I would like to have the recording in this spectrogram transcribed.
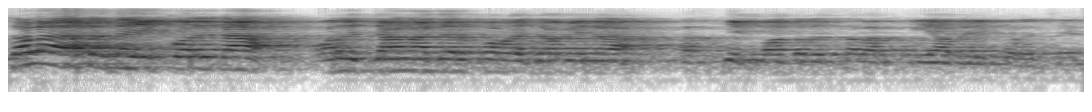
সালাত আদায় করে না ওরে জানাজার পড়া যাবে না। আজকে ফজরের সালাত কি আদায় করেছেন?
